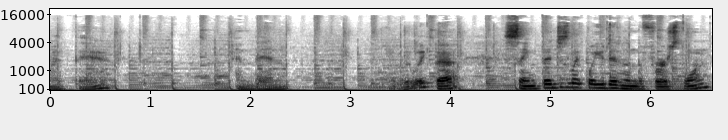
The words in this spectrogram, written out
Right there. And then like that. Same thing, just like what you did in the first one.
